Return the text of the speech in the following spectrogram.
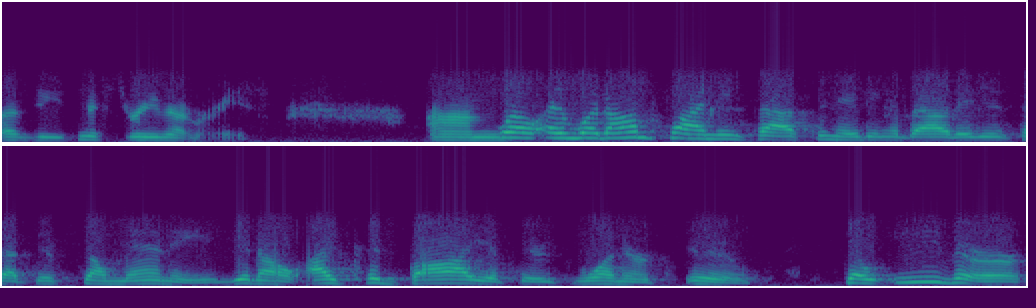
of these mystery memories. Um, Well, and what I'm finding fascinating about it is that there's so many. You know, I could buy if there's one or two. So either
